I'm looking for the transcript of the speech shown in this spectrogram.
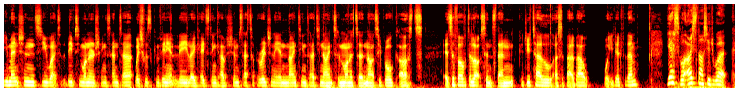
You mentioned you worked at the BBC Monitoring Centre, which was conveniently located in Caversham, set up originally in 1939 to monitor Nazi broadcasts. It's evolved a lot since then. Could you tell us about, about what you did for them? Yes, well, I started work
